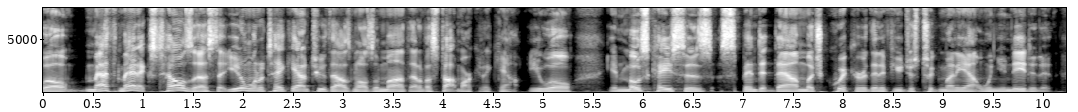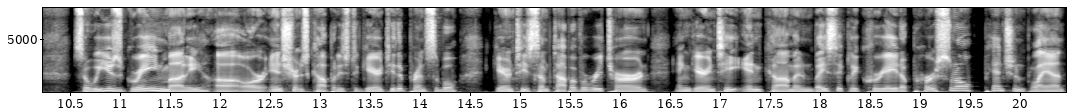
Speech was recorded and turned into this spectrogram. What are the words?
Well, mathematics tells us that you don't want to take out $2,000 a month out of a stock market account. You will, in most cases, spend it down much quicker than if you just took money out when you needed it. So we use green money uh, or insurance companies to guarantee the principal, guarantee some type of a return, and guarantee income, and basically create a personal pension plan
